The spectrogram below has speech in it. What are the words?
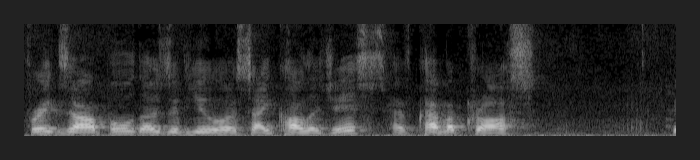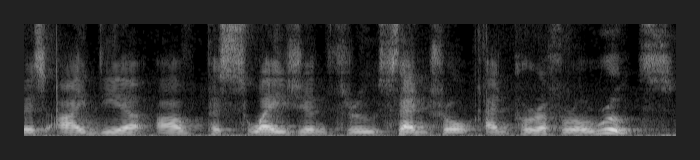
For example, those of you who are psychologists have come across this idea of persuasion through central and peripheral routes.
